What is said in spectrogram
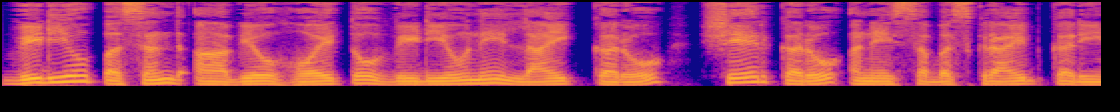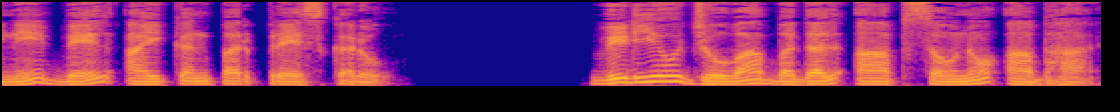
વીડિયો પસંદ આવ્યો હોય તો વિડિયોને લાઇક કરો, શેર કરો અને સબસ્ક્રાઇબ કરીને બેલ આઇકન પર પ્રેસ કરો. વીડિયો જોવા બદલ આપ સૌનો આભાર.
